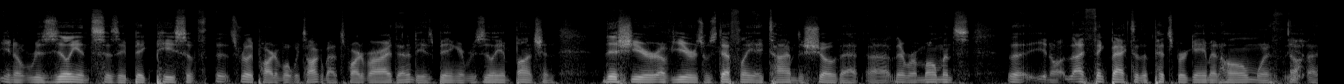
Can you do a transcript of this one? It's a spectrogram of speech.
you know, resilience is a big piece of. It's really part of what we talk about. It's part of our identity as being a resilient bunch, and this year of years was definitely a time to show that. Uh, there were moments. That, you know, I think back to the Pittsburgh game at home with, Oh. uh,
